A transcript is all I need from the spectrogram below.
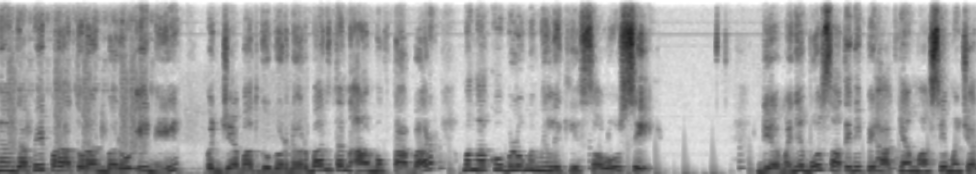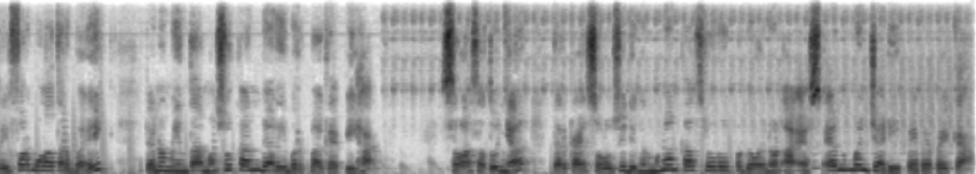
Menanggapi peraturan baru ini, penjabat Gubernur Banten Al Muktabar mengaku belum memiliki solusi. Dia menyebut saat ini pihaknya masih mencari formula terbaik dan meminta masukan dari berbagai pihak. Salah satunya terkait solusi dengan mengangkat seluruh pegawai non-ASN menjadi PPPK.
